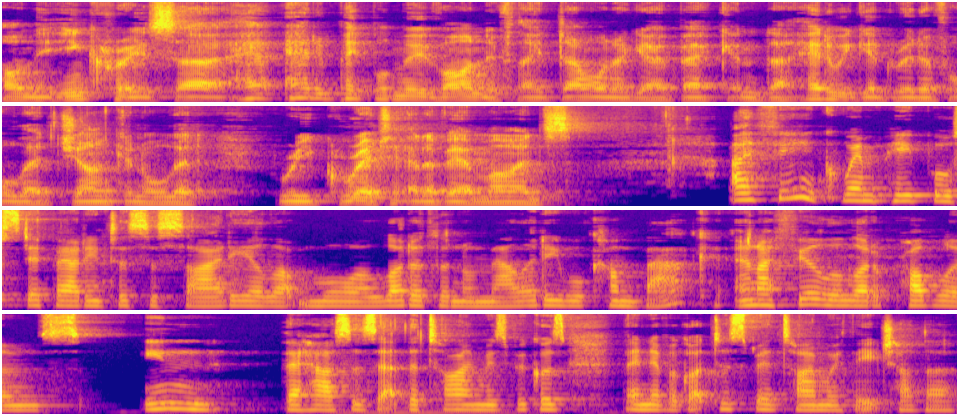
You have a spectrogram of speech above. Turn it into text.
on the increase. Uh, how, how do people move on if they don't want to go back? And uh, how do we get rid of all that junk and all that regret out of our minds? I think when people step out into society a lot more, a lot of the normality will come back. And I feel a lot of problems in the houses at the time is because they never got to spend time with each other.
